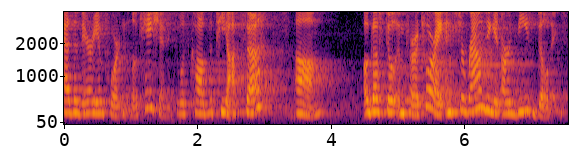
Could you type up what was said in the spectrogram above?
as a very important location. It was called the Piazza um, Augusto Imperatore, and surrounding it are these buildings,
